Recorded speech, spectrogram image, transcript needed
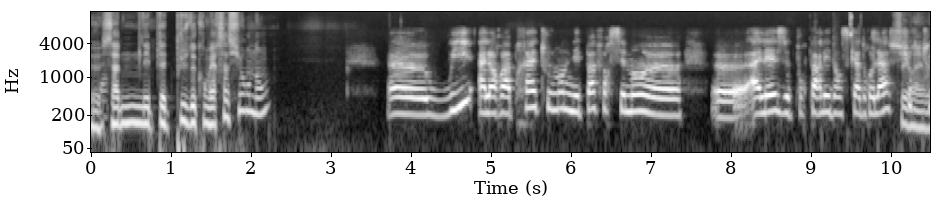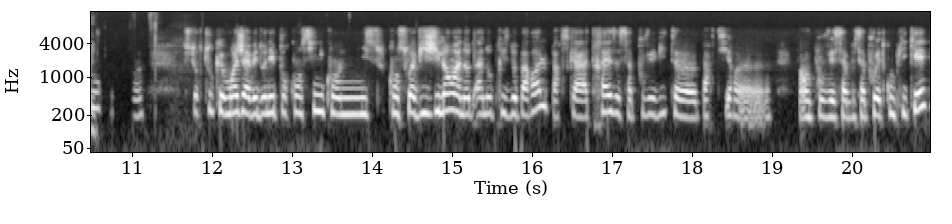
Euh, ça n'est peut-être plus de conversation, non? Euh, oui, alors après, tout le monde n'est pas forcément euh, à l'aise pour parler dans ce cadre-là, surtout, surtout que moi j'avais donné pour consigne qu'on soit vigilant à, à, nos prises de parole, parce qu'à 13, ça pouvait vite partir on pouvait, ça, pouvait être compliqué.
